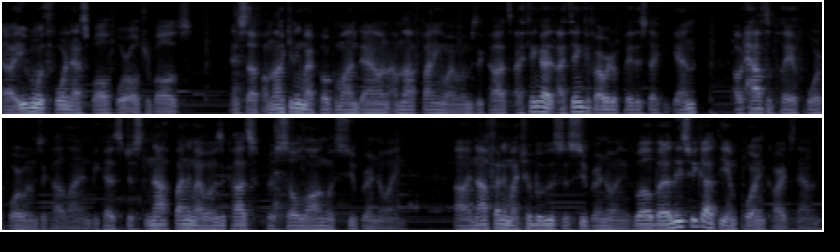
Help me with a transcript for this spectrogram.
Uh, even with four Nest Ball, four Ultra Balls, and stuff, I'm not getting my Pokemon down. I'm not finding my Whimsicotts. I think I, I think if I were to play this deck again, I would have to play a 4-4 Whimsicott line because just not finding my Whimsicotts for so long was super annoying. Uh, not finding my Triple Boost was super annoying as well, but at least we got the important cards down.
